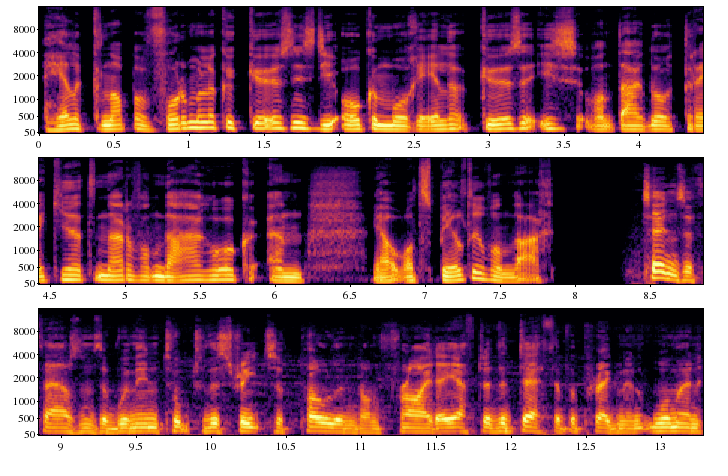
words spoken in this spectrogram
hele knappe vormelijke keuze is, die ook een morele keuze is, want daardoor trek je het naar vandaag ook. En ja, wat speelt er vandaag? Tens of thousands of women took to the streets of Poland on Friday after the death of a pregnant woman.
